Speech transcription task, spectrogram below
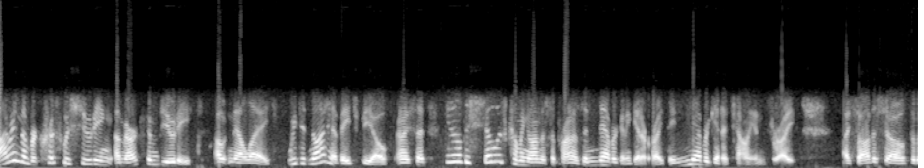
I remember Chris was shooting American Beauty out in L.A. We did not have HBO, and I said, you know, the show is coming on The Sopranos. They're never going to get it right. They never get Italians right. I saw the show, the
